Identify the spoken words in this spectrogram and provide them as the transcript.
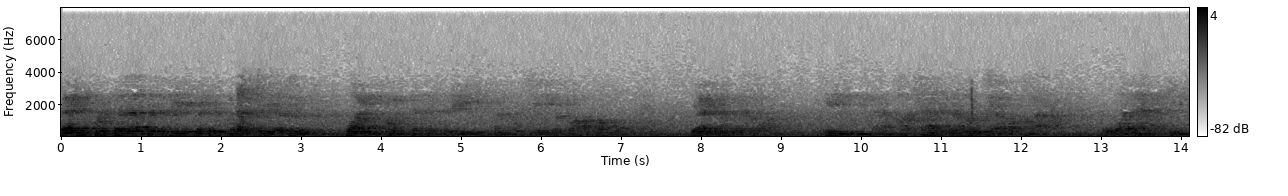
فإن كنت لا تدري فتلك مصيبة وإن كنت تدري فالمصيبة أعظم. يا أيها 嗯，好像都นขอแก้เต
